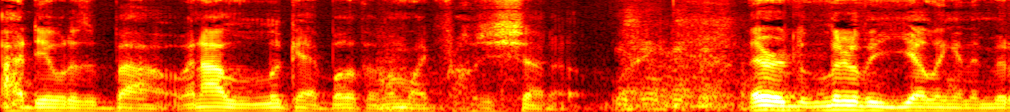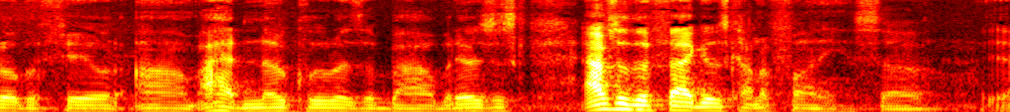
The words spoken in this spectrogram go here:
idea what it's about. And I look at both of them, I'm like, bro, just shut up. Like, they were literally yelling in the middle of the field. Um, I had no clue what it was about, but it was just after the fact, it was kind of funny. So yeah.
